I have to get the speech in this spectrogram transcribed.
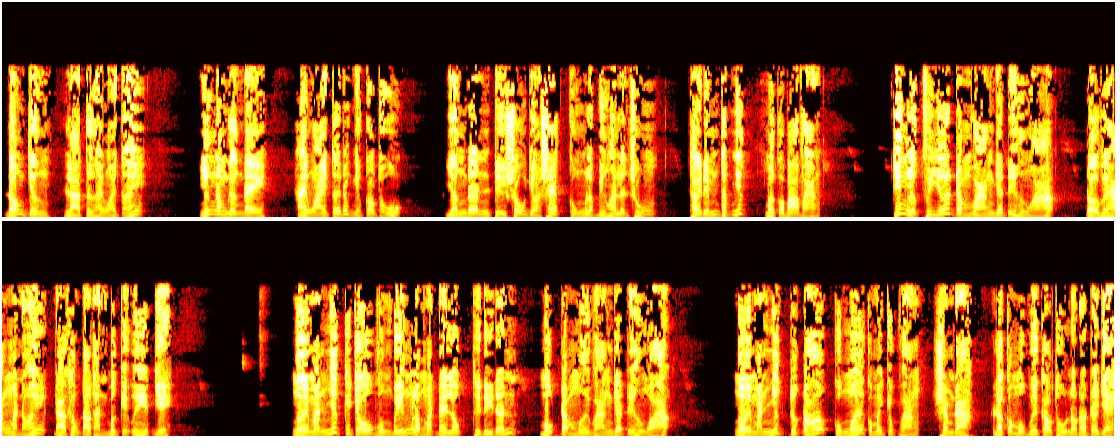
Đón chừng là từ hải ngoại tới. Những năm gần đây, hải ngoại tới rất nhiều cao thủ, dẫn đến trị số dò xét cũng là biến hóa lên xuống. Thời điểm thấp nhất mới có 3 vạn. Chiến lực phía dưới trăm vạn giá trị hương hỏa, đối với hắn mà nói đã không tạo thành bất kỳ uy hiếp gì. Người mạnh nhất cái chỗ vùng biển Long Mạch Đại Lục thì đi đến 110 vạn giá trị hương hỏa. Người mạnh nhất trước đó cũng mới có mấy chục vạn, xem ra là có một vị cao thủ nào đó trở về.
